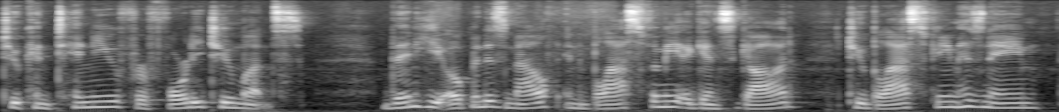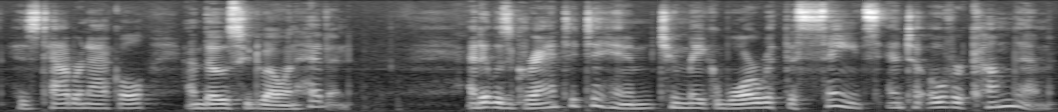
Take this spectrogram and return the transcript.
to continue for forty two months. Then he opened his mouth in blasphemy against God to blaspheme his name, his tabernacle, and those who dwell in heaven. And it was granted to him to make war with the saints and to overcome them.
